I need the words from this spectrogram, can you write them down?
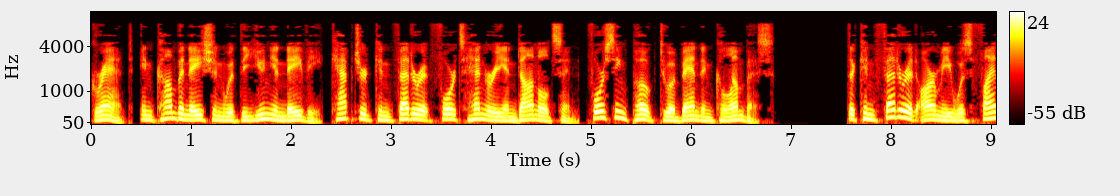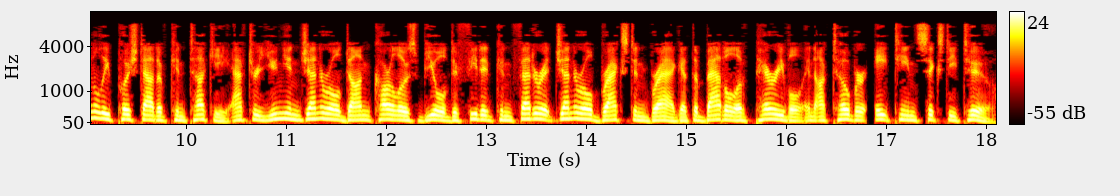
Grant, in combination with the Union Navy, captured Confederate forts Henry and Donelson, forcing Polk to abandon Columbus. The Confederate Army was finally pushed out of Kentucky after Union General Don Carlos Buell defeated Confederate General Braxton Bragg at the Battle of Perryville in October, 1862.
